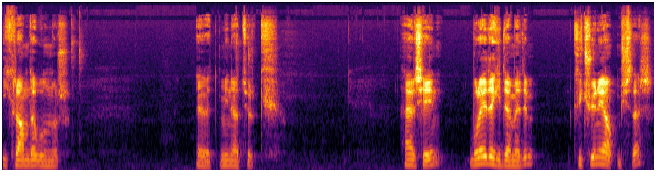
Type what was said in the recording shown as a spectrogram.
ikramda bulunur. Evet Minatürk. Her şeyin. Buraya da gidemedim. Küçüğünü yapmışlar.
